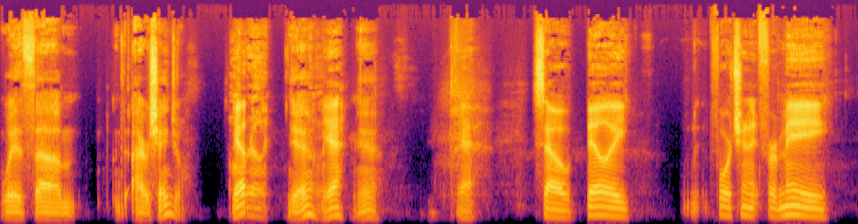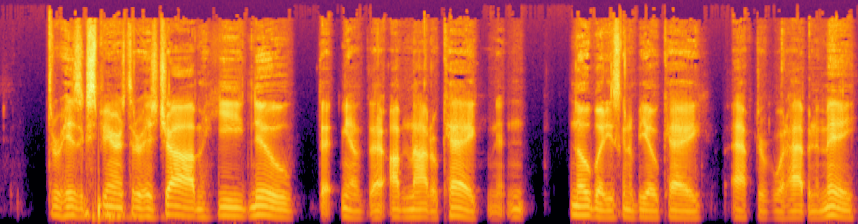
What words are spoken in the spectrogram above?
with um, Irish Angel. Oh, Yep. really? Yeah, Yeah, yeah. yeah. So Billy, fortunate for me, through his experience, through his job, he knew that you know that I'm not okay. N- Nobody's going to be okay after what happened to me.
